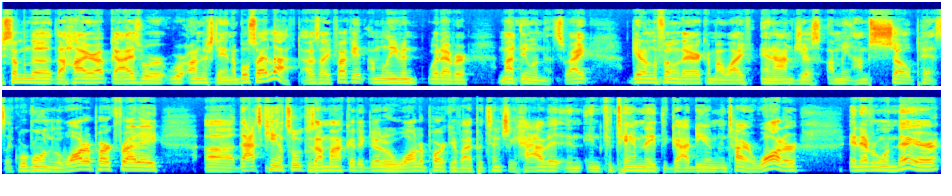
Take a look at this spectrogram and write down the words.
some of the the higher up guys were were understandable. So I left. I was like, "Fuck it, I'm leaving. Whatever. I'm not doing this." Right get on the phone with Erica, my wife, and I'm just, I mean, I'm so pissed. Like, we're going to the water park Friday. Uh, that's canceled because I'm not going to go to a water park if I potentially have it and, and contaminate the goddamn entire water and everyone there.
